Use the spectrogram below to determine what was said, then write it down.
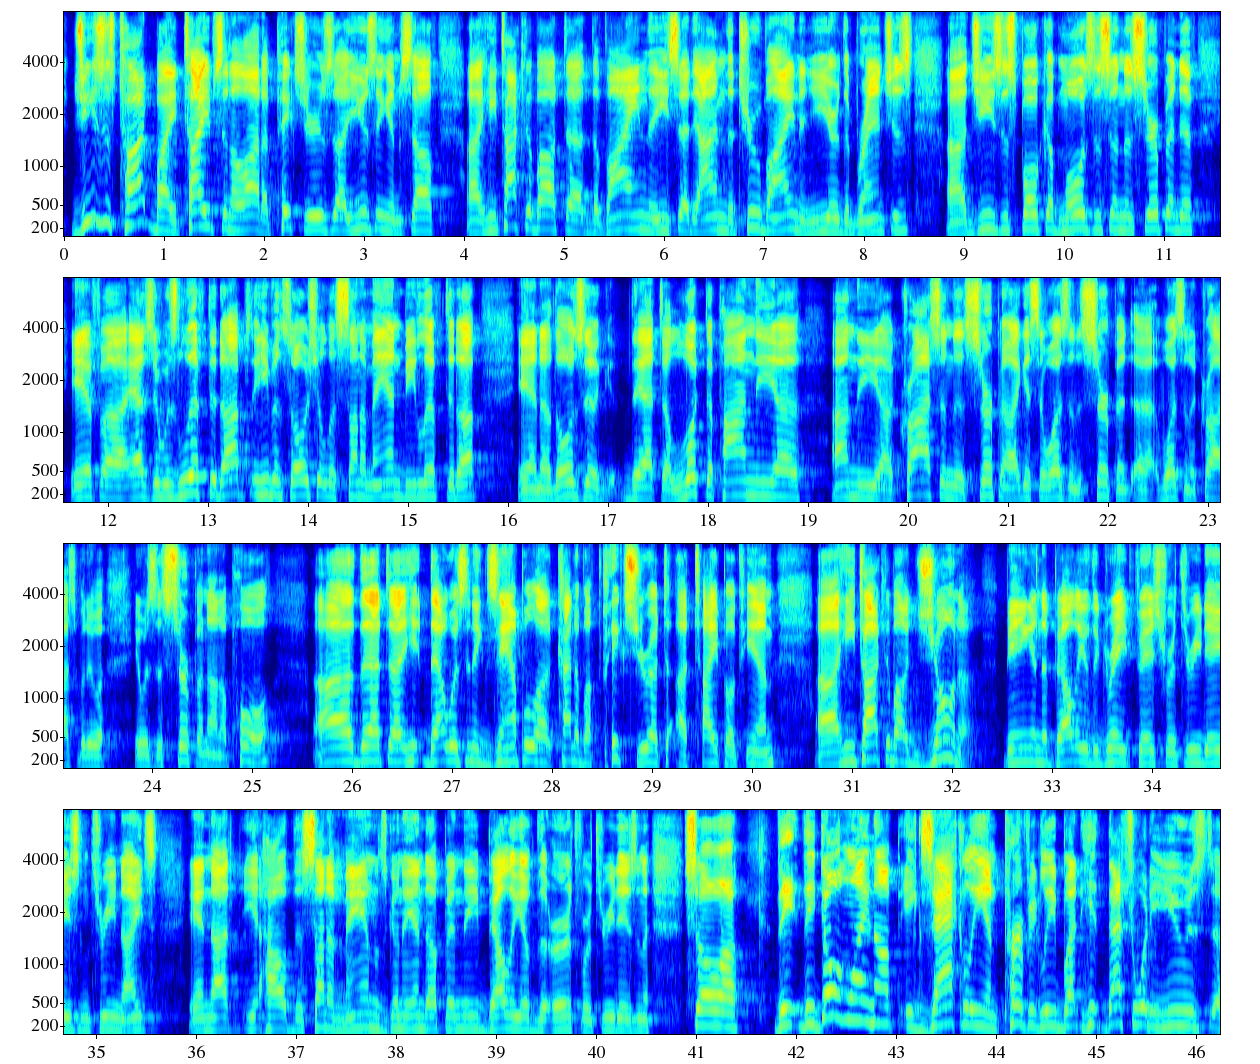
Jesus taught by types and a lot of pictures uh, using himself. Uh, he talked about uh, the vine. He said, I'm the true vine and ye are the branches. Uh, Jesus spoke of Moses and the serpent. If, if uh, as it was lifted up, even so shall the Son of Man be lifted up. And uh, those that looked upon the on the cross and the serpent, I guess it wasn't a serpent, it wasn't a cross, but it was, it was a serpent on a pole uh, that uh, he, that was an example, a kind of a picture, a, type of him. Uh, he talked about Jonah being in the belly of the great fish for three days and three nights, and not how the Son of Man was going to end up in the belly of the earth for three days. And so uh, they, they don't line up exactly and perfectly, but he, that's what he used.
